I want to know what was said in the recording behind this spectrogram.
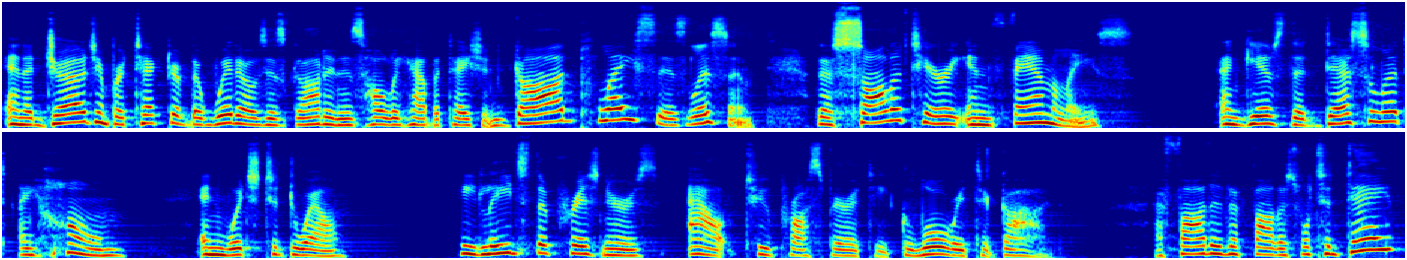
And a judge and protector of the widows is God in his holy habitation. God places, listen, the solitary in families and gives the desolate a home in which to dwell. He leads the prisoners out to prosperity. Glory to God a father the fathers. Well, today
